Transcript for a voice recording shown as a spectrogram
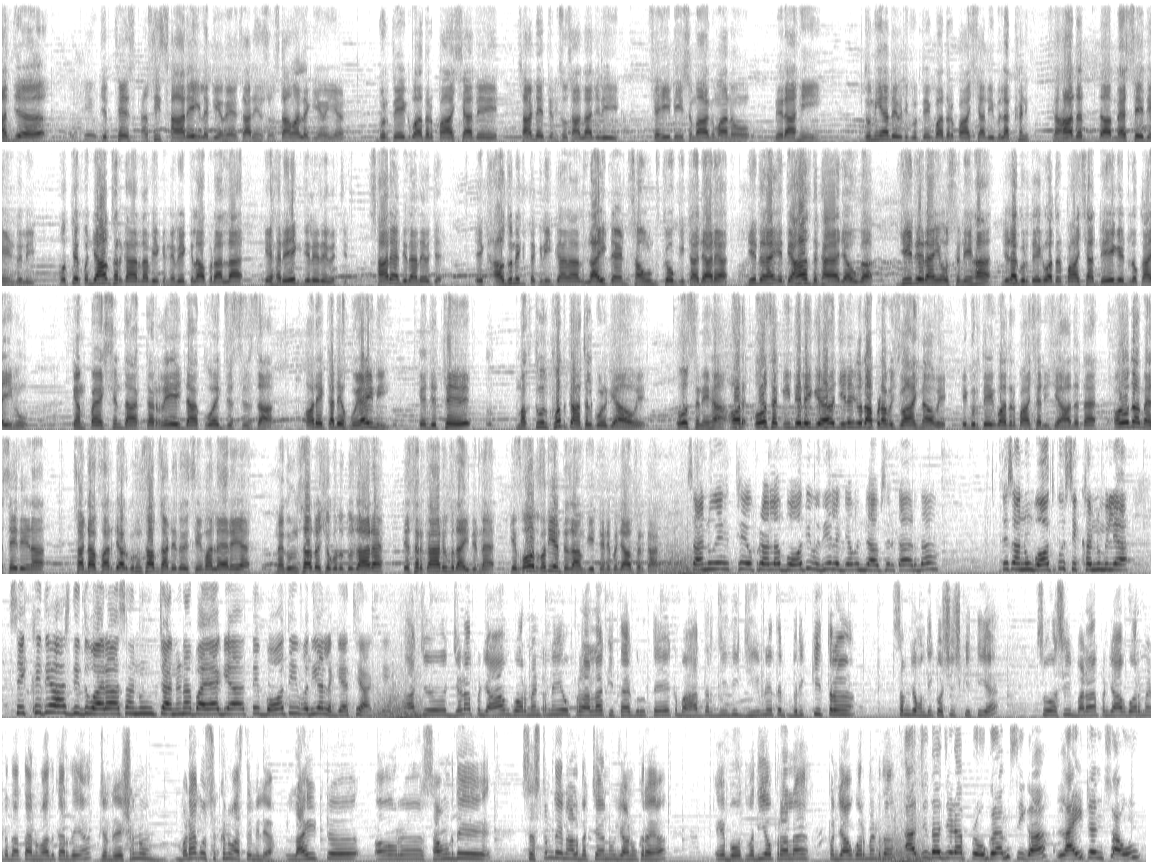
ਅੱਜ ਜਿੱਥੇ ਅਸੀਂ ਸਾਰੇ ਹੀ ਲੱਗੇ ਹੋਏ ਹਾਂ, ਸਾਰੀਆਂ ਸੰਸਥਾਵਾਂ ਲੱਗੀਆਂ ਹੋਈਆਂ, ਗੁਰੂ ਤੇਗ ਬਹਾਦਰ ਪਾਤਸ਼ਾਹ ਦੇ 350 ਸਾਲਾ ਜਿਹੜੀ ਸ਼ਹੀਦੀ ਸਮਾਗਮਾਂ ਨੂੰ ਦੇ ਰਾਹੀਂ ਦੁਨੀਆ ਦੇ ਵਿੱਚ ਗੁਰੂ ਤੇਗ ਬਹਾਦਰ ਪਾਤਸ਼ਾਹ ਦੀ ਵਿਲੱਖਣ ਸ਼ਹਾਦਤ ਦਾ ਮੈਸੇਜ ਦੇਣ ਦੇ ਲਈ ਉੱਥੇ ਪੰਜਾਬ ਸਰਕਾਰ ਦਾ ਵੀ ਇੱਕ ਨਿਵੇਕਲਾ ਉਪਰਾਲਾ ਹੈ ਕਿ ਹਰੇਕ ਜ਼ਿਲ੍ਹੇ ਦੇ ਵਿੱਚ, ਸਾਰਿਆਂ ਜ਼ਿਲ੍ਹਿਆਂ ਦੇ ਵਿੱਚ ਇੱਕ ਆਧੁਨਿਕ ਤਕਨੀਕਾਂ ਨਾਲ ਲਾਈਟ ਐਂਡ ਸਾਊਂਡ ਸ਼ੋਅ ਕੀਤਾ ਜਾ ਰਿਹਾ, ਜਿਹਦੇ ਰਾਹੀਂ ਇਤਿਹਾਸ ਦਿਖਾਇਆ ਜਾਊਗਾ, ਜਿਹਦੇ ਰਾਹੀਂ ਉਹ ਸੁਨੇਹਾ ਜਿਹੜਾ ਗੁਰੂ ਤੇਗ ਬਹਾਦਰ ਪਾਤਸ਼ਾਹ ਦੇ ਗਏ ਲੋਕਾਈ ਨੂੰ ਕੰਪੈਸ਼ਨ ਦਾ ਕਰੇਜ ਦਾ ਕੋਐਗਜ਼ਿਸਟੈਂਸ ਦਾ। ਔਰ ਇਹ ਕਦੇ ਹੋਇਆ ਹੀ ਨਹੀਂ ਕਿ ਜਿੱਥੇ ਮਕਤੂਲ ਖੁਦ ਕਾਤਲ ਕੋਲ ਗਿਆ ਹੋਵੇ, ਉਹ ਸੁਨੇਹਾ ਔਰ ਉਸ ਅਕੀਦੇ ਲਈ ਗਿਆ ਜਿਹਦੇ 'ਚ ਆਪਣਾ ਵਿਸ਼ਵਾਸ ਨਾ ਹੋਵੇ ਕਿ ਗੁਰੂ ਤੇਗ ਬਹਾਦਰ ਪਾਤਸ਼ਾਹ ਦੀ ਸ਼ਹਾਦਤ ਹੈ। ਔਰ ਉਹਦਾ ਮੈਸੇਜ ਦੇਣਾ ਸਾਡਾ ਫਰਜ਼ ਹੈ ਔਰ ਗੁਰੂ ਸਾਹਿਬ ਸਾਡੇ ਤੋਂ ਇਹ ਸੇਵਾ ਲੈ ਰਹੇ ਆ ਮੈਂ ਗੁਰੂ ਸਾਹਿਬ ਦਾ ਸ਼ੁਕਰਗੁਜ਼ਾਰ ਹਾਂ ਤੇ ਸਰਕਾਰ ਨੂੰ ਵਧਾਈ ਦਿੰਦਾ ਕਿ ਬਹੁਤ ਵਧੀਆ ਇੰਤਜ਼ਾਮ ਕੀਤੇ ਨੇ ਪੰਜਾਬ ਸਰਕਾਰ ਸਾਨੂੰ ਇਹ ਇੱਥੇ ਉਪਰਾਲਾ ਬਹੁਤ ਹੀ ਵਧੀਆ ਲੱਗਿਆ ਪੰਜਾਬ ਸਰਕਾਰ ਦਾ ਤੇ ਸਾਨੂੰ ਬਹੁਤ ਕੁਝ ਸਿੱਖਣ ਨੂੰ ਮਿਲਿਆ। ਸਿੱਖ ਇਤਿਹਾਸ ਦੀ ਦੁਆਰਾ ਸਾਨੂੰ ਚਾਨਣਾ ਪਾਇਆ ਗਿਆ ਤੇ ਬਹੁਤ ਹੀ ਵਧੀਆ ਲੱਗਿਆ ਇੱਥੇ ਆ ਕੇ। ਅੱਜ ਜਿਹੜਾ ਪੰਜਾਬ ਗਵਰਨਮੈਂਟ ਨੇ ਉਪਰਾਲਾ ਕੀਤਾ ਹੈ ਗੁਰੂ ਤੇਗ ਬਹਾਦਰ ਜੀ ਦੀ ਜੀਵਨੀ ਤੇ ਬਰੀਕੀ ਤਰ੍ਹਾਂ ਸਮਝਾਉਣ ਦੀ ਕੋਸ਼ਿਸ਼ ਕੀਤੀ ਹੈ। ਸੋ ਅਸੀਂ ਬੜਾ ਪੰਜਾਬ ਗਵਰਨਮੈਂਟ ਦਾ ਧੰਨਵਾਦ ਕਰਦੇ ਹਾਂ। ਜਨਰੇਸ਼ਨ ਨੂੰ ਬੜਾ ਕੁਝ ਸਿੱਖਣ ਵਾਸਤੇ ਮਿਲਿਆ। ਲਾਈਟ ਔਰ ਸਾਊਂਡ ਦੇ ਸਿਸਟਮ ਦੇ ਨਾਲ ਬੱਚਿਆਂ ਨੂੰ ਜਾਣੂ ਕਰਾਇਆ। ਇਹ ਬਹੁਤ ਵਧੀਆ ਉਪਰਾਲਾ ਹੈ ਪੰਜਾਬ ਗਵਰਨਮੈਂਟ ਦਾ। ਅੱਜ ਦਾ ਜਿਹੜਾ ਪ੍ਰੋਗਰਾਮ ਸੀਗਾ ਲਾਈਟ ਐਂਡ ਸਾਊਂਡ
